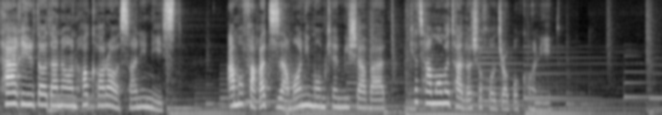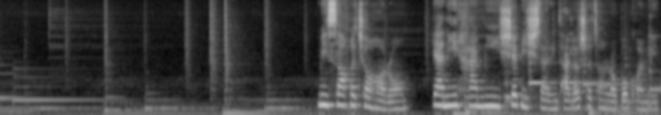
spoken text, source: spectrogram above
تغییر دادن آنها کار آسانی نیست اما فقط زمانی ممکن می شود که تمام تلاش خود را بکنید. میثاق چهارم یعنی همیشه بیشترین تلاشتان را بکنید.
